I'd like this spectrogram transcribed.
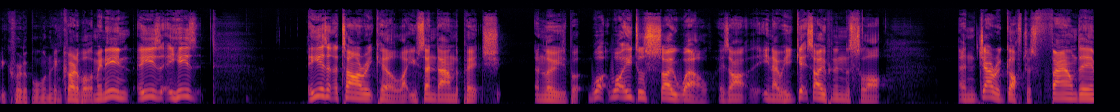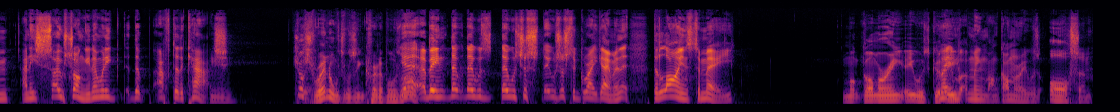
incredible, wasn't he? incredible. I mean, he he's he's he isn't a Tyreek Hill like you send down the pitch and lose, but what what he does so well is uh, you know he gets open in the slot, and Jared Goff just found him, and he's so strong. You know when he the, after the catch. Mm. Josh Reynolds was incredible as Yeah, well. Yeah, I mean, there, there was there was just it was just a great game, and the, the Lions to me, Montgomery, he was I good. mean, He- I mean Montgomery was awesome.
